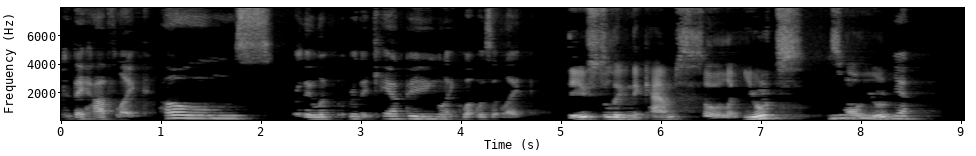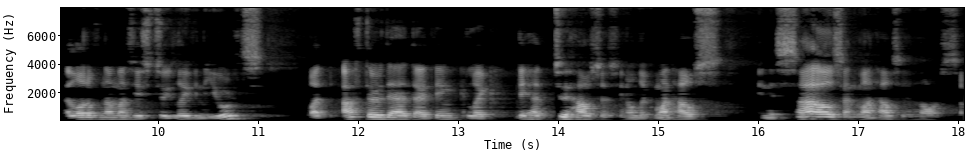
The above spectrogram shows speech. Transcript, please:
do they have like homes were they live? Were they camping? Like, what was it like? They used to live in the camps, so like yurts, small mm, yurt. Yeah. A lot of namas used to live in yurts, but after that, I think like they had two houses. You know, like one house in the south and one house in the north. So.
